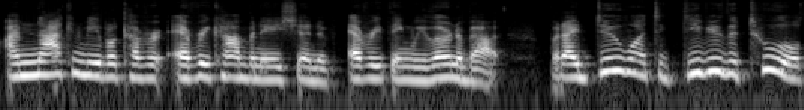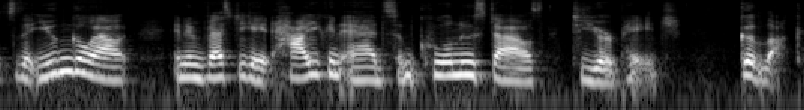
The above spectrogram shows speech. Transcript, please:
I'm not going to be able to cover every combination of everything we learn about, but I do want to give you the tools so that you can go out and investigate how you can add some cool new styles to your page. Good luck.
